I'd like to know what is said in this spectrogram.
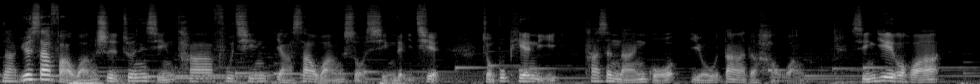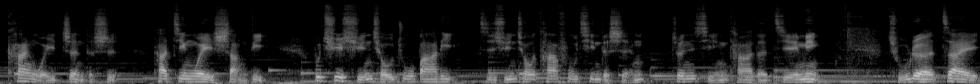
那约沙法王是遵行他父亲亚撒王所行的一切，总不偏离。他是南国犹大的好王，行耶和华看为正的事，他敬畏上帝。不去寻求朱巴利，只寻求他父亲的神，遵行他的诫命。除了在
